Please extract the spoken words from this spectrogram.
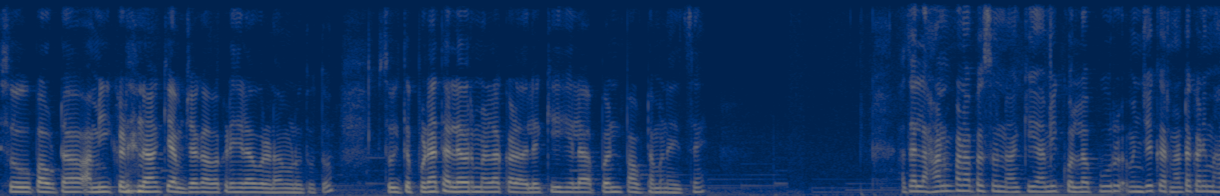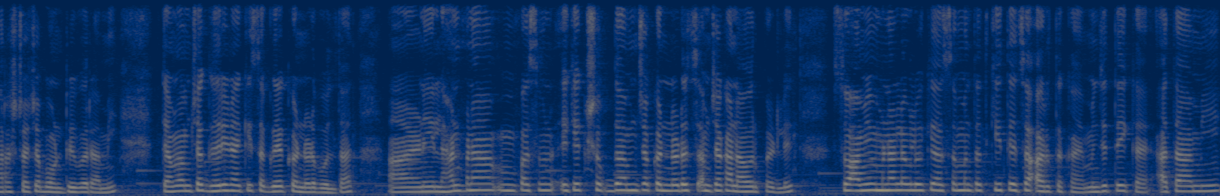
सो पावटा आम्ही इकडे ना की आमच्या गावाकडे ह्याला वरणा म्हणत होतो. सो इथं पुण्यात आल्यावर मला कळालं की ह्याला आपण पावटा म्हणायचं आहे आता लहानपणापासून ना की आम्ही कोल्हापूर म्हणजे कर्नाटक आणि महाराष्ट्राच्या बाउंड्रीवर आम्ही. त्यामुळे आमच्या घरी ना की सगळे कन्नड बोलतात. आणि लहानपणापासून एक एक शब्द आमच्या कन्नडच आमच्या कानावर पडलेत. सो आम्ही म्हणायला लागलो की असं म्हणतात की त्याचा अर्थ काय? म्हणजे ते काय? आता आम्ही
